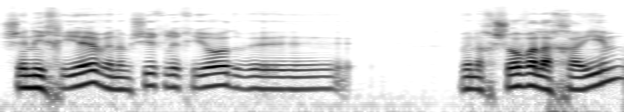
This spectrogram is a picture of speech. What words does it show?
שנחיה ונמשיך לחיות, ו... ונחשוב על החיים,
